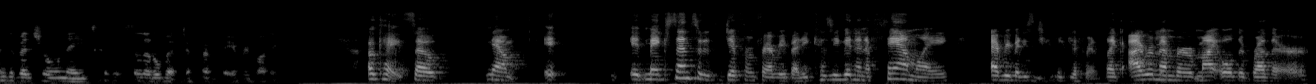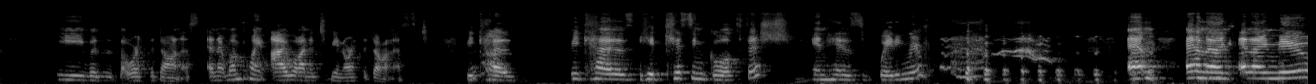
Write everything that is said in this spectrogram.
individual needs because it's a little bit different for everybody. Okay, so now it it makes sense that it's different for everybody because even in a family, everybody's teeth are different. Like I remember my older brother, he was the orthodontist, and at one point I wanted to be an orthodontist because because he'd kissing goldfish in his waiting room. and and I, and I knew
